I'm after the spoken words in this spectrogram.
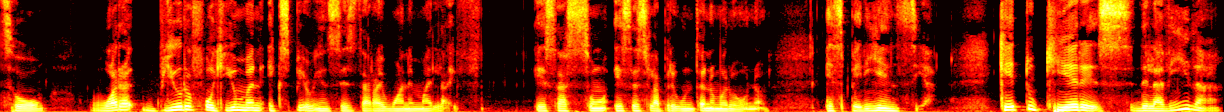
So, what are beautiful human experiences that I want in my life? Esas son, esa es la pregunta número uno. Experiencia. ¿Qué tú quieres de la vida?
